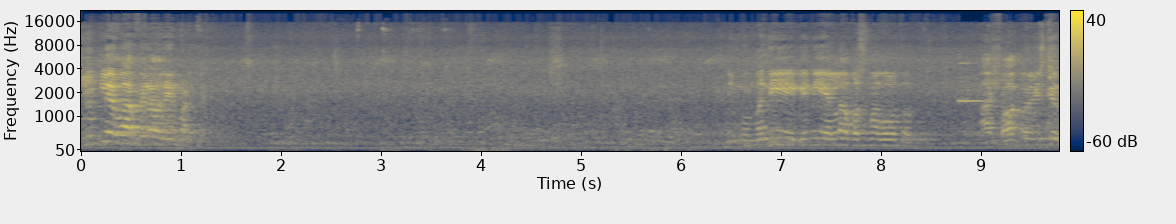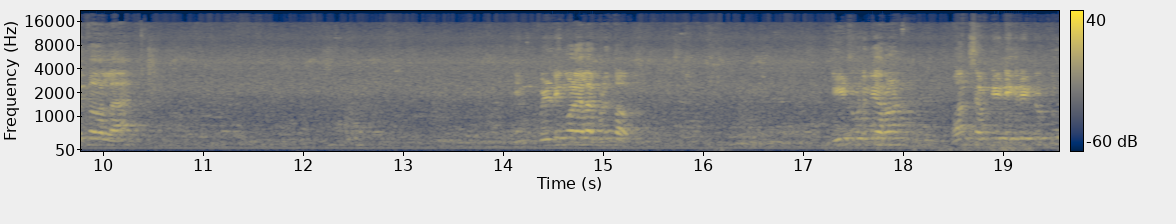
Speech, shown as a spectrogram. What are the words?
nuclear warfare ಅವ್ರು ಏನು ಮಾಡ್ತಾರೆ? ನಿಮ್ಮ ಮನಿ, ಗಿನಿ ಎಲ್ಲ ಬಸ್ಮಾಗ ಹೋಗ್ತದೆ. ಆ ಶಾಕ್ ಇಷ್ಟ ಇರ್ತದಲ್ಲ? ನಿಮ್ಮ ಬಿಲ್ಡಿಂಗ್ಗಳೆಲ್ಲ ಬೀಳ್ತಾವ heat would be around one seventy degree to two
